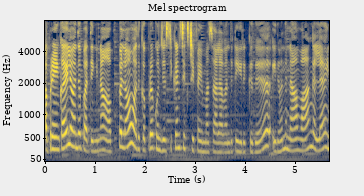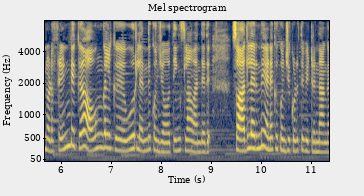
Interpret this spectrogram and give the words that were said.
அப்புறம் என் கையில் வந்து பார்த்தீங்கன்னா அப்பளம் அதுக்கப்புறம் கொஞ்சம் சிக்கன் சிக்ஸ்டி ஃபைவ் மசாலா வந்துட்டு இருக்குது. இது வந்து நான் வாங்கலை. என்னோடய ஃப்ரெண்டுக்கு அவங்களுக்கு ஊர்லேருந்து கொஞ்சம் திங்ஸ்லாம் வந்தது. ஸோ அதுலேருந்து எனக்கு கொஞ்சம் கொடுத்து விட்டுருந்தாங்க.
